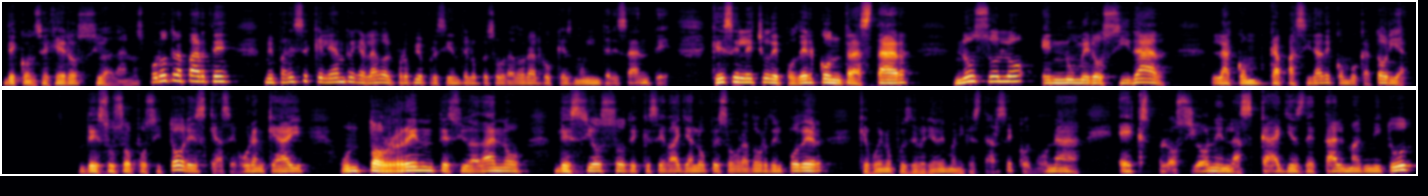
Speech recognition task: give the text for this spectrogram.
de consejeros ciudadanos. Por otra parte, me parece que le han regalado al propio presidente López Obrador algo que es muy interesante, que es el hecho de poder contrastar no solo en numerosidad la capacidad de convocatoria, de sus opositores que aseguran que hay un torrente ciudadano deseoso de que se vaya López Obrador del poder, que bueno, pues debería de manifestarse con una explosión en las calles de tal magnitud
